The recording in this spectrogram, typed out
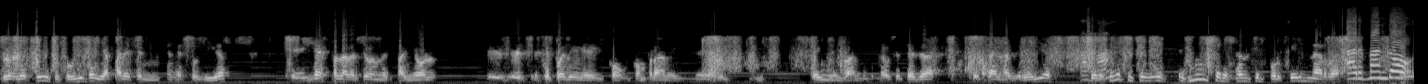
escribe y se publica y aparecen en estos días. Eh, ya está la versión en español, se puede comprar en Peña, etcétera, está en las librerías. Pero es muy interesante porque él narra. Armando,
